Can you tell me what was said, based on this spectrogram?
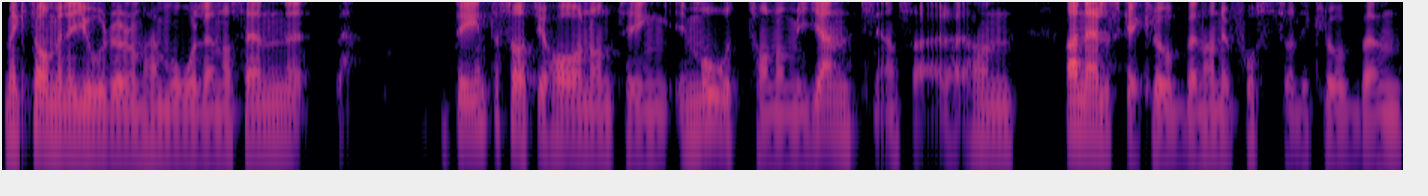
McTominay gjorde de här målen och sen det är inte så att jag har någonting emot honom egentligen så här. Han, han älskar klubben, han är fostrad i klubben.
